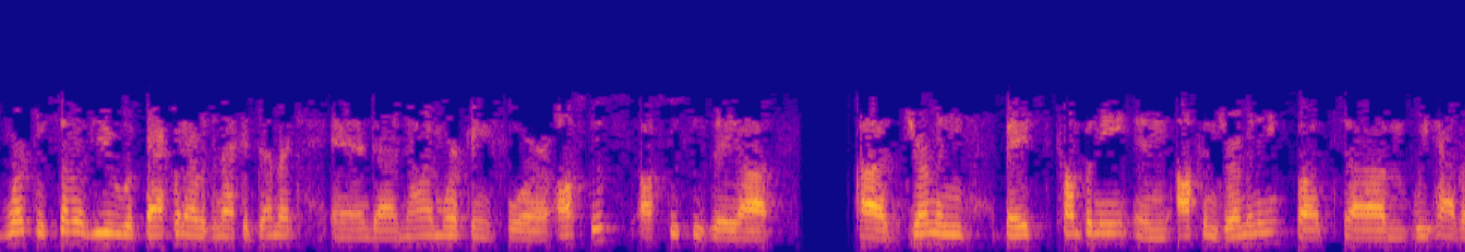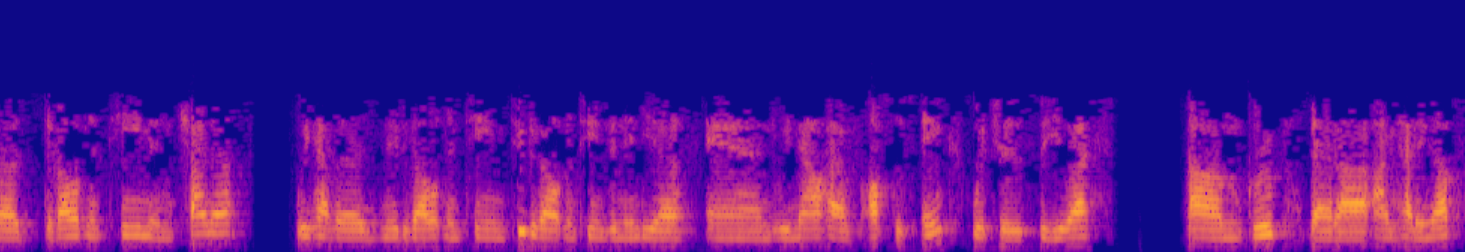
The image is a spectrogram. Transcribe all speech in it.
worked with some of you back when I was an academic, and uh, now I'm working for OSTHUS. OSTHUS is a, uh, German-based company in Aachen, Germany, but um, we have a development team in China we have a new development team, two development teams in India, and we now have OSTHUS Inc., which is the U.S. Um, group that uh, I'm heading up.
